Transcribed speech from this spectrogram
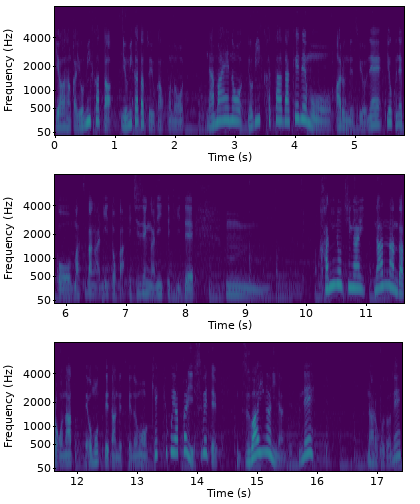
いやなんか読み方読み方というかこの名前の呼び方だけでもあるんですよね。よくねこう松葉ガニとか越前ガニって聞いてうんカニの違い何なんだろうなって思ってたんですけども結局やっぱり全てズワイガニなんですね。なるほどね。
